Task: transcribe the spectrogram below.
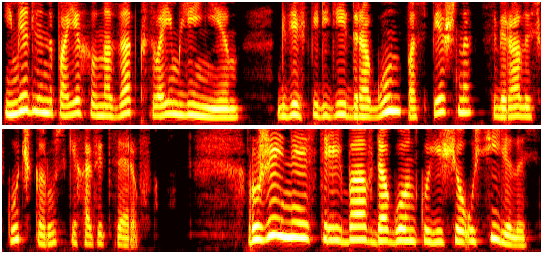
и медленно поехал назад к своим линиям, где впереди драгун поспешно собиралась кучка русских офицеров. Ружейная стрельба вдогонку еще усилилась,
